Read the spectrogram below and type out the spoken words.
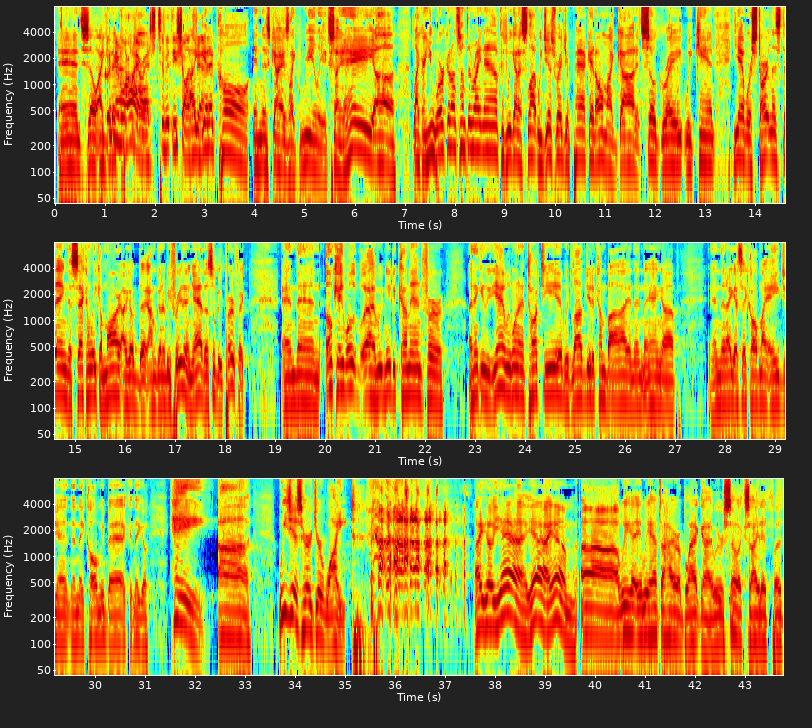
And so I Couldn't get a be more call. Irish. Timothy Sean I Shannon. get a call, and this guy is like really excited. Hey, uh, like, are you working on something right now? Because we got a slot. We just read your packet. Oh my God, it's so great. We can't. Yeah, we're starting this thing the second week of March. I go, I'm going to be free then. Yeah, this will be perfect. And then, okay, well, uh, we need to come in for. I think, yeah, we want to talk to you. We'd love you to come by. And then they hang up. And then I guess they called my agent. Then they called me back and they go, "Hey, uh, we just heard you're white." I go, "Yeah, yeah, I am. Uh, we we have to hire a black guy. We were so excited, but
